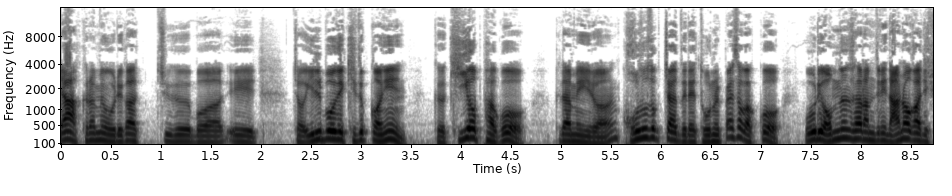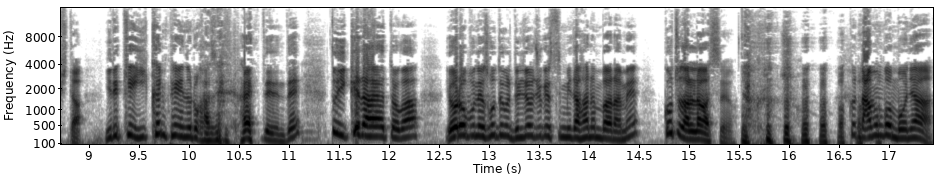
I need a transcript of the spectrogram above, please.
야 그러면 우리가 그 뭐 이 저 일본의 기득권인 그 기업하고 그다음에 이런 고소득자들의 돈을 뺏어갖고 우리 없는 사람들이 나눠 가집시다. 이렇게 이 캠페인으로 가서 가야 되는데 또 이케다 하야토가 여러분의 소득을 늘려주겠습니다 하는 바람에 그것도 날라갔어요. 그 남은 건 뭐냐?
